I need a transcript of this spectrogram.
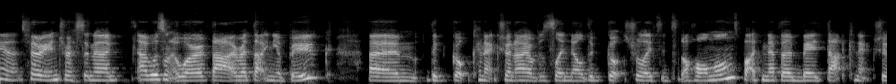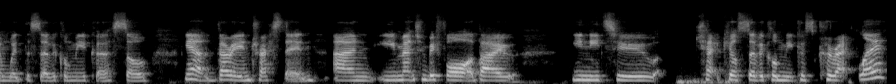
Yeah, it's very interesting. I, I wasn't aware of that. I read that in your book, um, the gut connection. I obviously know the gut's related to the hormones, but I'd never made that connection with the cervical mucus. So, yeah, very interesting. And you mentioned before about you need to check your cervical mucus correctly.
